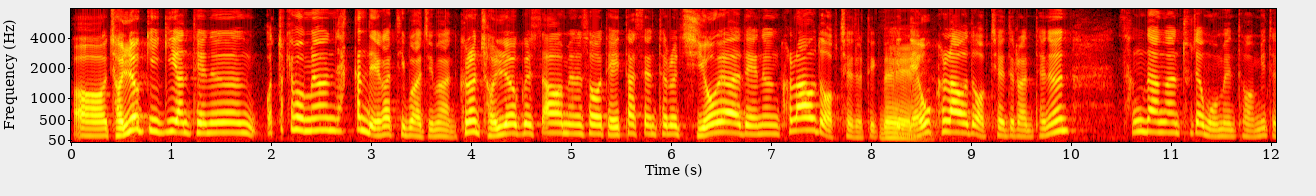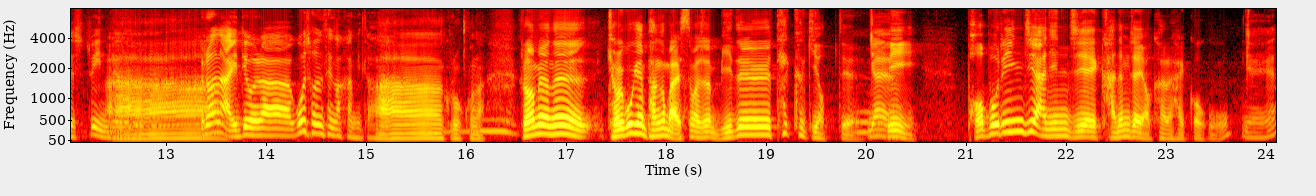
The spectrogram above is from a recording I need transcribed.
어, 전력기기한테는 어떻게 보면 약간 네가티브하지만 그런 전력을 쌓으면서 데이터 센터를 지어야 되는 클라우드 업체들, 특히 네. 네오 클라우드 업체들한테는 상당한 투자 모멘텀이 될 수도 있는 아. 그런 아이디어라고 저는 생각합니다. 아 그렇구나. 그러면은 결국엔 방금 말씀하신 미들 테크 기업들이 네. 버블인지 아닌지의 가늠자 역할을 할 거고 예.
